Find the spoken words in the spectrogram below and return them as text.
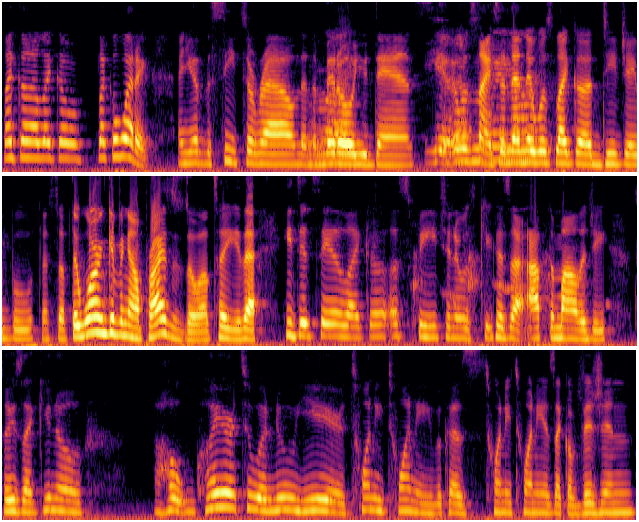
like a like a like a wedding. And you have the seats around in the middle you dance. Yeah, Yeah, it was nice. And then there was like a DJ booth and stuff. They weren't giving out prizes though, I'll tell you that. He did say like a, a speech and it was because of ophthalmology. So he's like, you know, I hope clear to a new year, 2020, because 2020 is like a vision.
